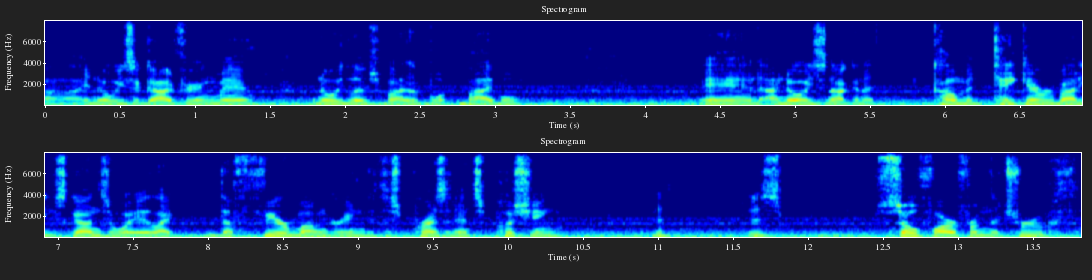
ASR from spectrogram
Uh, I know he's a God fearing man. I know he lives by the Bible. And I know he's not going to come and take everybody's guns away like the fear mongering that this president's pushing that is so far from the truth.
